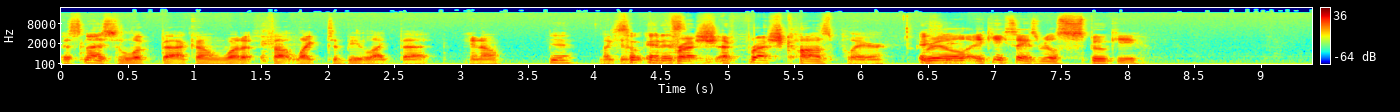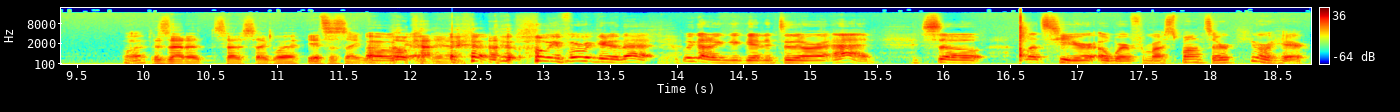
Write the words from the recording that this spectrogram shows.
It's nice to look back on what it felt like to be like that. You know, yeah. like So a innocent. fresh a fresh cosplayer. If Real, you- you can say it's real spooky. what? Is that a is that a segue? Yeah, It's a segment. Oh, Okay. okay. Well, Before we get to that, we gotta get into our ad. So let's hear a word from our sponsor, Hero Hair.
